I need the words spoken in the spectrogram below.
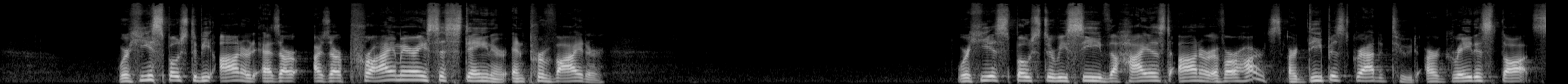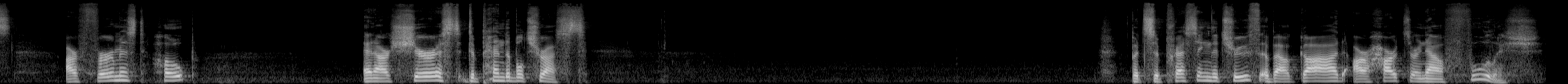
where he is supposed to be honored as our, as our primary sustainer and provider, where he is supposed to receive the highest honor of our hearts, our deepest gratitude, our greatest thoughts, our firmest hope, and our surest dependable trust. But suppressing the truth about God, our hearts are now foolish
